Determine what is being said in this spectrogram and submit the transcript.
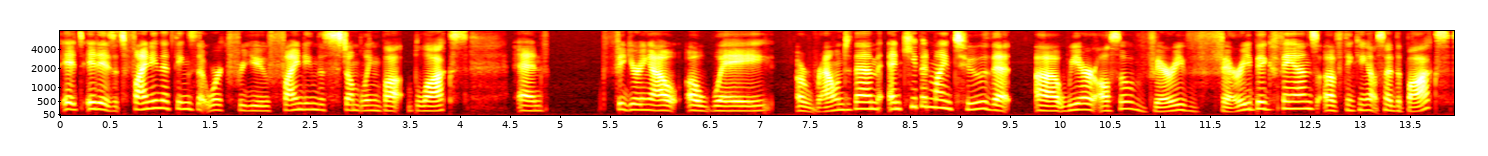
it, it is it's finding the things that work for you finding the stumbling bo- blocks and figuring out a way around them and keep in mind too that uh, we are also very very big fans of thinking outside the box.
